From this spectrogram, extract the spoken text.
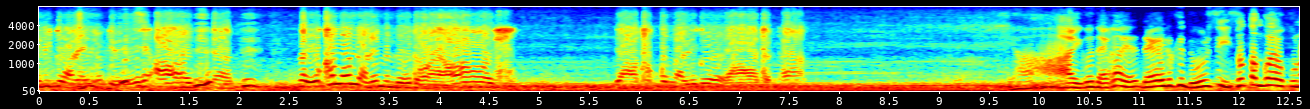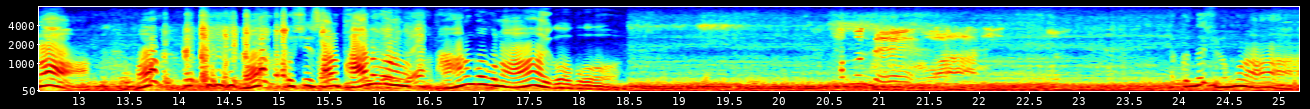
재밌게 안 해, 저기. 아, 진짜. 나 욕 한 번도 안 했는데, 그동안. 아, 씨. 야, 벚꽃 날리고, 야, 좋다. 야, 이거 내가 내가 이렇게 놓을 수 있었던 거였구나. 어? 어? 혹시 사람 다 하는 거, 다 하는 거구나. 이거 뭐. 선문대 와 끝내주는구나.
